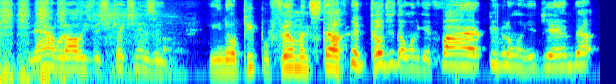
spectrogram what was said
now with all these restrictions and you know people filming stuff, and coaches don't want to get fired. People don't want to get jammed up.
